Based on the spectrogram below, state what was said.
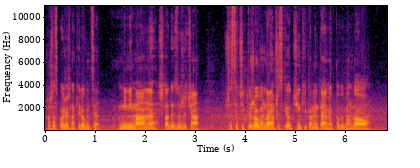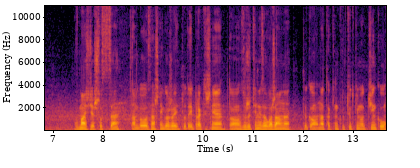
Proszę spojrzeć na kierownicę. Minimalne ślady zużycia. Wszyscy ci, którzy oglądają wszystkie odcinki, pamiętają jak to wyglądało w Maździe 6. Tam było znacznie gorzej. Tutaj praktycznie to zużycie niezauważalne, tylko na takim króciutkim odcinku,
